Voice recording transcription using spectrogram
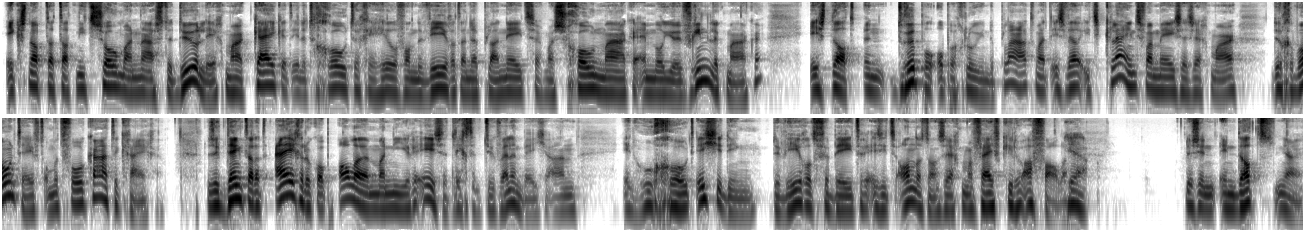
Ik snap dat dat niet zomaar naast de deur ligt, maar kijk het in het grote geheel van de wereld en de planeet zeg maar, schoonmaken en milieuvriendelijk maken. Is dat een druppel op een gloeiende plaat, maar het is wel iets kleins waarmee ze zeg maar, de gewoonte heeft om het voor elkaar te krijgen. Dus ik denk dat het eigenlijk op alle manieren is. Het ligt er natuurlijk wel een beetje aan in hoe groot is je ding. De wereld verbeteren is iets anders dan zeg maar vijf kilo afvallen. Ja. Dus in, in dat, ja,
